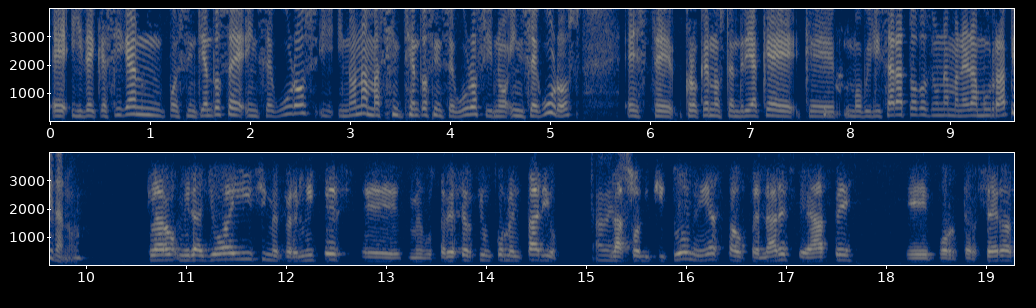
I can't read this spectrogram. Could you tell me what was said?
eh, y de que sigan pues sintiéndose inseguros y, no nada más sintiéndose inseguros, sino inseguros, este, creo que nos tendría que, que movilizar a todos de una manera muy rápida, ¿no? Claro, mira, yo ahí, si me permites, eh, me gustaría hacerte un comentario. La solicitud de medidas cautelares se hace eh, por terceras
